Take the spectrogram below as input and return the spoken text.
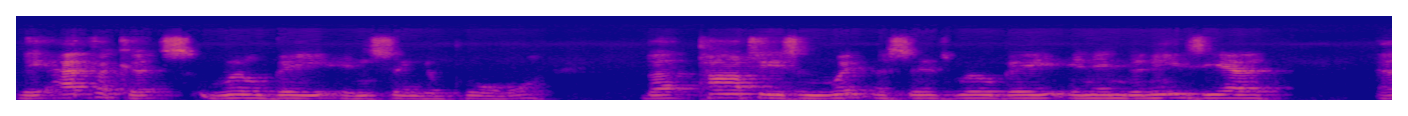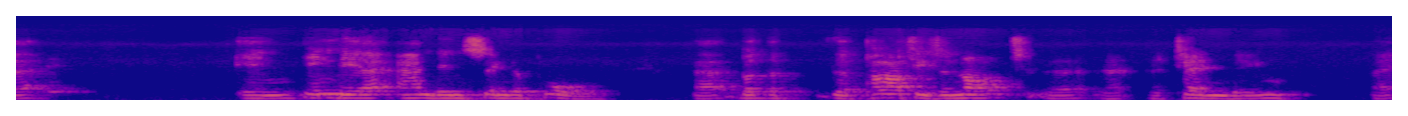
The advocates will be in Singapore, but parties and witnesses will be in Indonesia, in India, and in Singapore. Uh, but the, the parties are not uh, attending uh,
